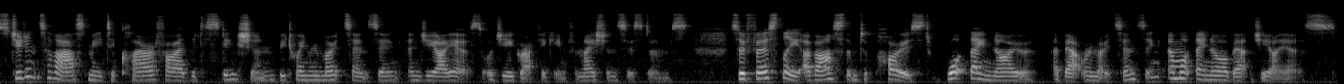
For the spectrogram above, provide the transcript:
Students have asked me to clarify the distinction between remote sensing and GIS, or Geographic Information Systems. So firstly, I've asked them to post what they know about remote sensing and what they know about GIS.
